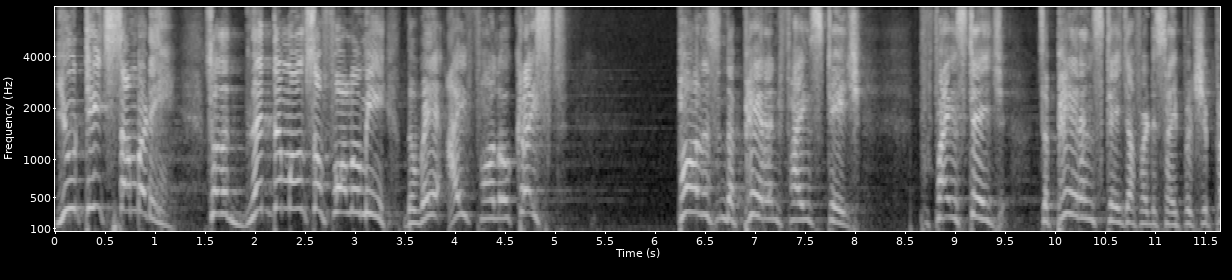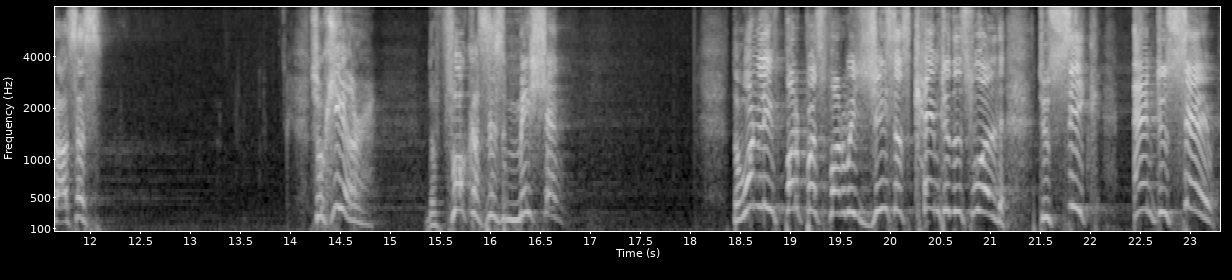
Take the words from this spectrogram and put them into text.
you teach somebody so that let them also follow me the way I follow Christ. Paul is in the parent five stage. Five stage, it's a parent stage of a discipleship process. So here, the focus is mission. The only purpose for which Jesus came to this world to seek and to save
